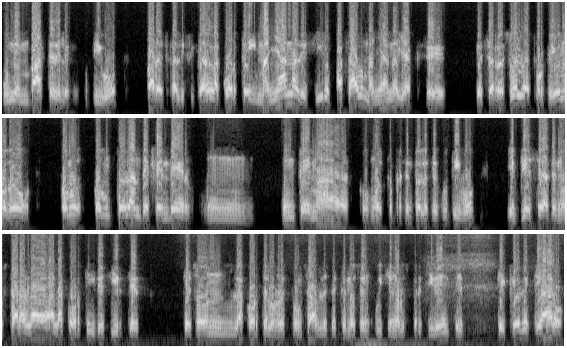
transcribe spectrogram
un embate del Ejecutivo para descalificar a la Corte y mañana decir, o pasado mañana ya que se, que se resuelva, porque yo no veo cómo, cómo puedan defender un, un tema como el que presentó el Ejecutivo y empiece a denostar a la, a la Corte y decir que que son la Corte los responsables de que no se enjuicien a los presidentes. Que quede claro,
